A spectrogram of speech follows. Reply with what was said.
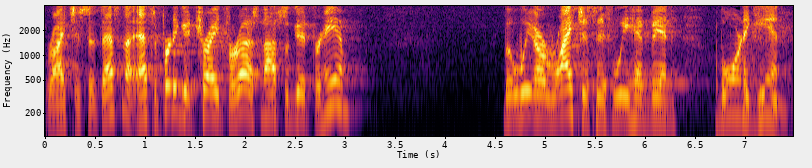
righteousness. That's not that's a pretty good trade for us, not so good for him. But we are righteous if we have been born again.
